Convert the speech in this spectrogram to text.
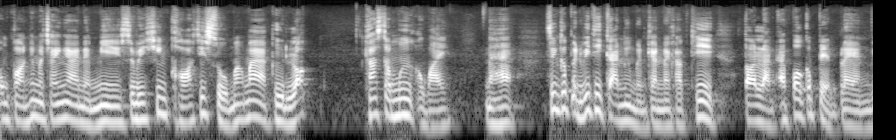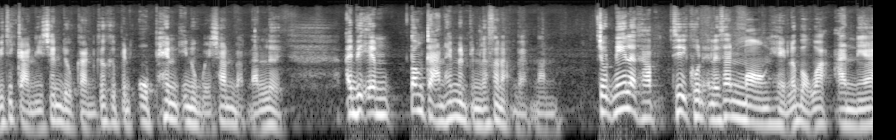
องค์กรที่มาใช้งานเนี่ยมี switching cost ที่สูงมาก ๆ คือล็อก customer เอาไว้นะฮะซึ่งก็เป็นวิธีการหนึ่งเหมือนกันนะครับ ที่ตอนหลัง Apple ก็เปลี่ยนแปลงวิธีการนี้เช่นเดียวกัน ก็คือเป็น Open Innovation แบบนั้นเลย IBM ต้องการให้มันเป็นลักษณะแบบนั้น จุดนี้แหละครับที่คุณเอลลิสันมองเห็นแล้วบอกว่าอันเนี้ย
